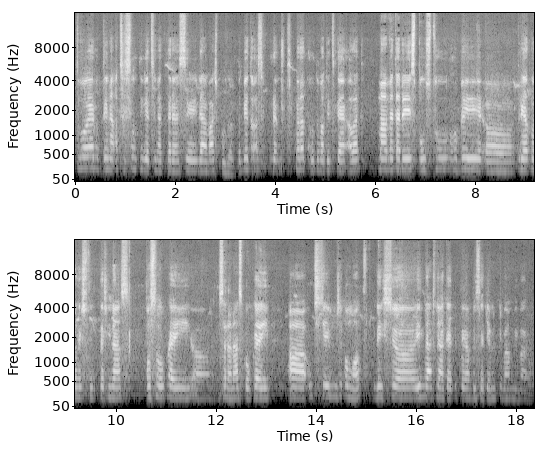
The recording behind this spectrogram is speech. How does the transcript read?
tvoje rutina a co jsou ty věci, na které si dáváš pozor? Tobě to asi bude už připadat automatické, ale máme tady spoustu hobby uh, triatlonistů, kteří nás poslouchají, uh, se na nás koukají a určitě jim může pomoct, když uh, jim dáš nějaké typy, aby se těm chybám vyvarovali.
